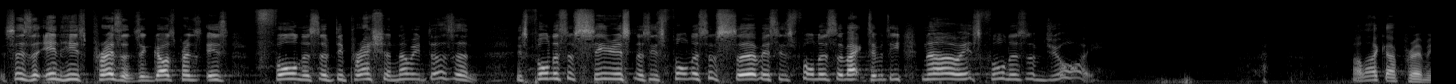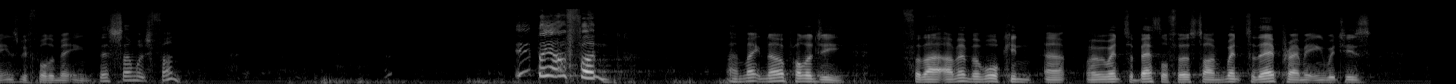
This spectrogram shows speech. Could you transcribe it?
It says that in His presence, in God's presence, is fullness of depression. No, it doesn't. It's fullness of seriousness, it's fullness of service, it's fullness of activity. No, it's fullness of joy. I like our prayer meetings before the meeting, they're so much fun. They are fun. And make no apology for that. I remember walking uh, when we went to Bethel first time, went to their prayer meeting, which is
